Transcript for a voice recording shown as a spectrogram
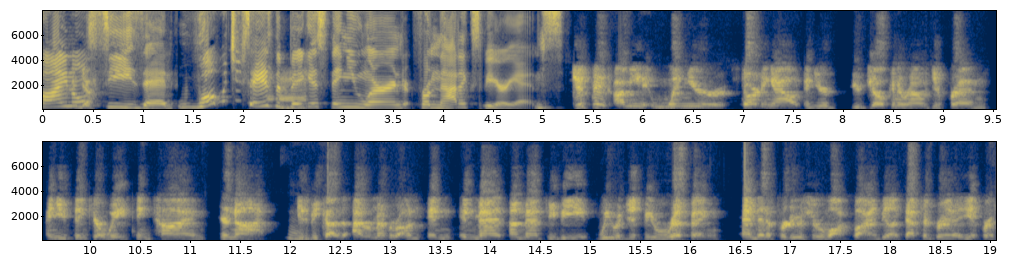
final yeah. season. What would you say is the mm-hmm. biggest thing you learned from that experience? Just that, I mean, when you're starting out and you're you're joking around with your friends and you think you're wasting time, you're not is hmm. because I remember on in in Mad on Mad TV we would just be riffing, and then a producer would walk by and be like, "That's a great idea for a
